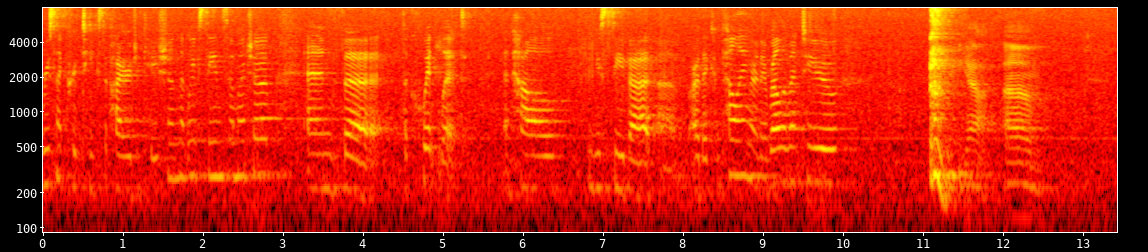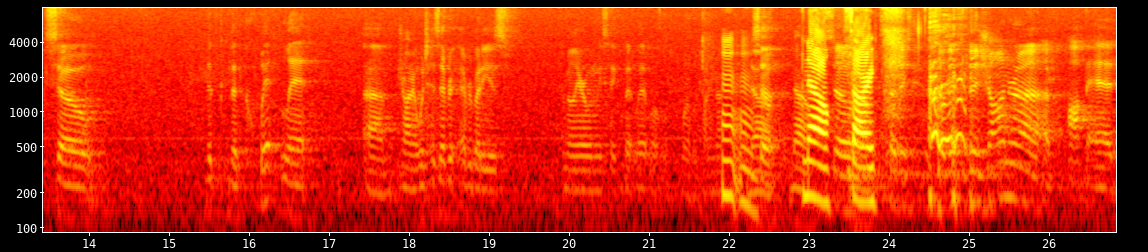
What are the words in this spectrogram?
recent critiques of higher education that we've seen so much of and the, the quit lit and how you see that. Um, are they compelling? Are they relevant to you? yeah. Um, so the, the quit lit um, genre, which has every, everybody is familiar when we say quit lit, what, what we're talking about? Mm-mm. No, so, no. no so, sorry. So, so the, the genre of op-ed,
